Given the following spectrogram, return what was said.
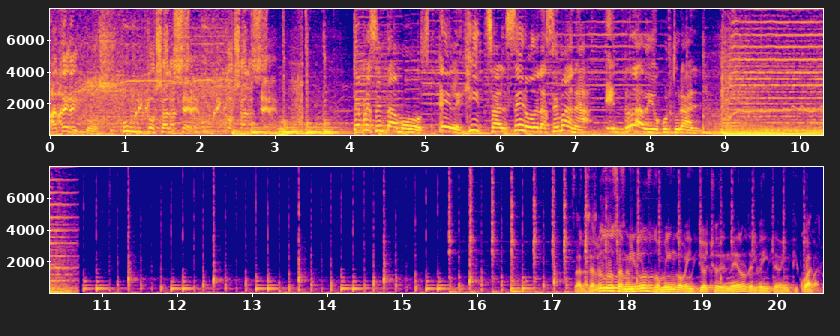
Atentos, público salsero. Público salsero. Te presentamos el hit salsero de la semana en Radio Cultural. Saludos amigos, domingo 28 de enero del 2024.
